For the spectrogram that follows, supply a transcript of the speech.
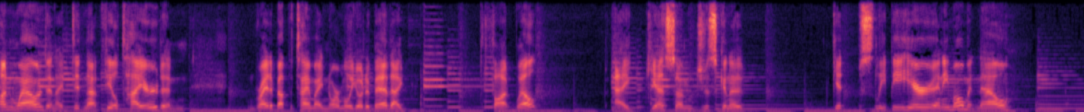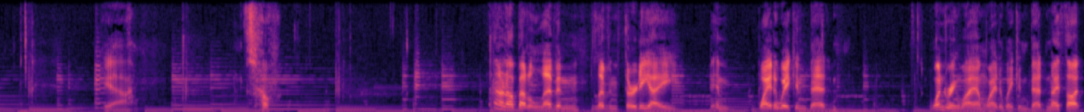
unwound and I did not feel tired. And right about the time I normally go to bed, I thought, well, I guess I'm just gonna get sleepy here any moment now. Yeah. So I don't know about 11 11:30 I am wide awake in bed wondering why I'm wide awake in bed and I thought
